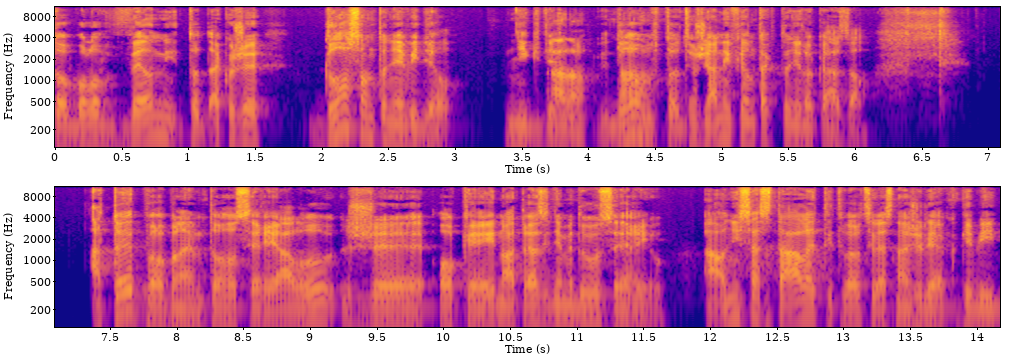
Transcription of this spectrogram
to bolo veľmi, to, akože dlho som to nevidel nikde. Áno. Dlho To, to žiadny film takto nedokázal. A to je problém toho seriálu, že OK, no a teraz ideme druhú sériu. A oni sa stále, tí tvorcovia, snažili ako keby e,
